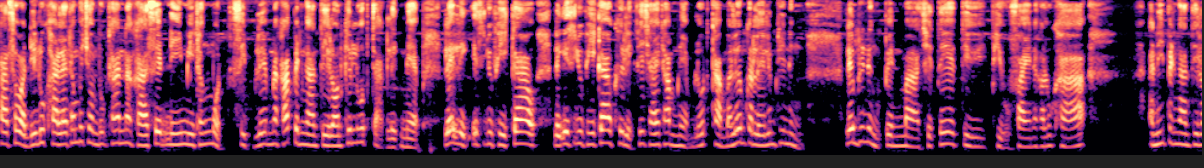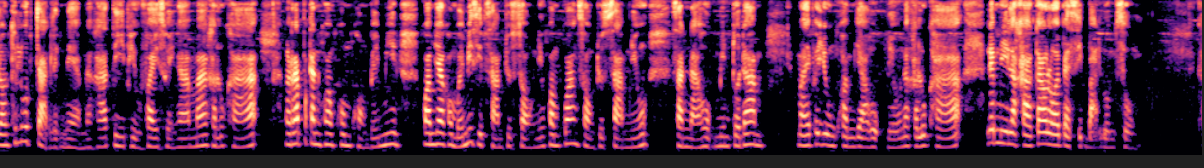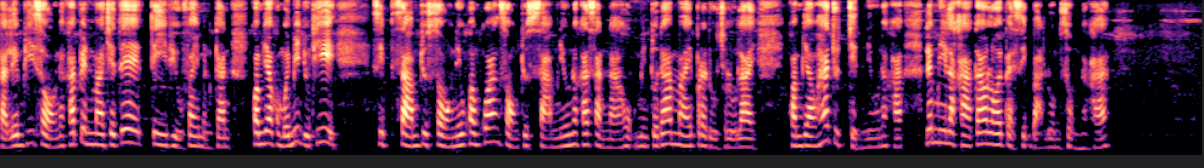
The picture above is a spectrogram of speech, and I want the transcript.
ค่ะสวัสดีลูกค้าและท่านผู้ชมทุกท่านนะคะ เซตนี้มีทั้งหมด 10 เล่มนะคะ เป็นงานตีร้อนขึ้นรูปจากเหล็กแหนบ และเหล็ก SUP 9เหล็ก SUP 9คือเหล็กที่ใช้ทำแหนบรถค่ะมาเริ่มกันเลยเล่มที่ 1 เล่มที่ 1 เป็นมาเชเต้ตีผิวไฟนะคะ ลูกค้า อันนี้เป็นงานตีร้อนขึ้นรูปจากเหล็กแหนบนะคะ ตีผิวไฟสวยงามมากค่ะลูกค้า รับประกันความคมของใบมีดความยาวของใบมีด13.2 นิ้วความกว้าง 2.3 นิ้ว สันหนา 6 มิลตัวด้ามไม้พยุงความยาว 6 นิ้วนะคะ ลูกค้า เล่มนี้ราคา 980 บาทรวมส่ง ค่ะเล่มที่2นะคะเป็นมาเชเต้ตีผิวไฟเหมือนกัน ความยาวของใบมีดอยู่ที่ 13.2 นิ้วความกว้าง 2.3 นิ้วนะคะ สันหนา 6 มิลตัวด้ามไม้ประดู่ฉลุลาย ความยาว 5.7 นิ้วนะคะ เล่มนี้ราคา 980 บาทรวมส่งนะคะ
